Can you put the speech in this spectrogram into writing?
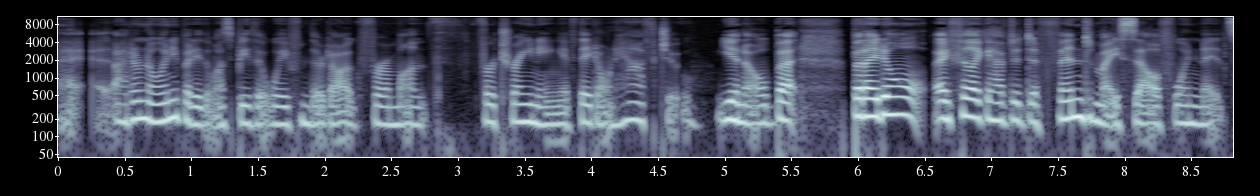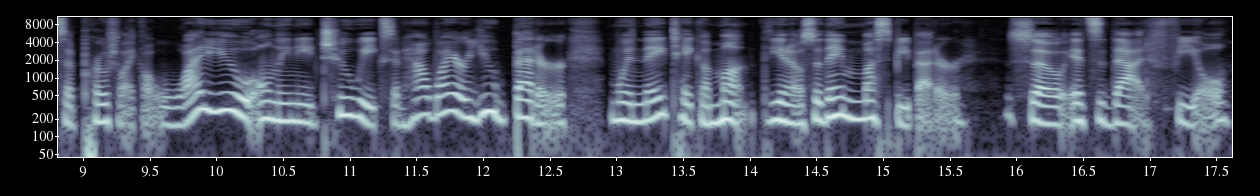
I, I don't know anybody that wants to be away from their dog for a month for training if they don't have to you know but but i don't i feel like i have to defend myself when it's approached like why do you only need two weeks and how why are you better when they take a month you know so they must be better so it's that feel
